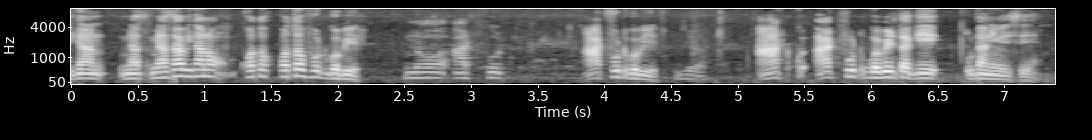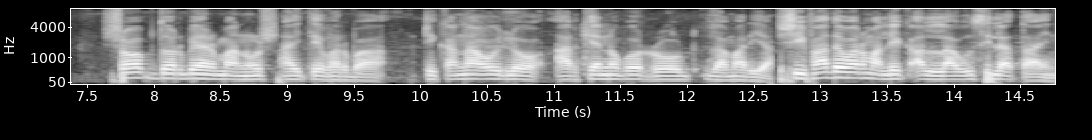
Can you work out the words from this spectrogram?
ইখান মেয়াসাব এখানে কত কত ফুট গভীর? আট ফুট। আট ফুট গভীর? আট আট ফুট গভীর থাকি উঠানি হয়েছে সব ধর্মের মানুষ আইতে পারবা। ঠিকানা হইল আর কে নগর রোড গামারিয়া। শিফা দেওয়ার মালিক আল্লাহ উসিলা তাইন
